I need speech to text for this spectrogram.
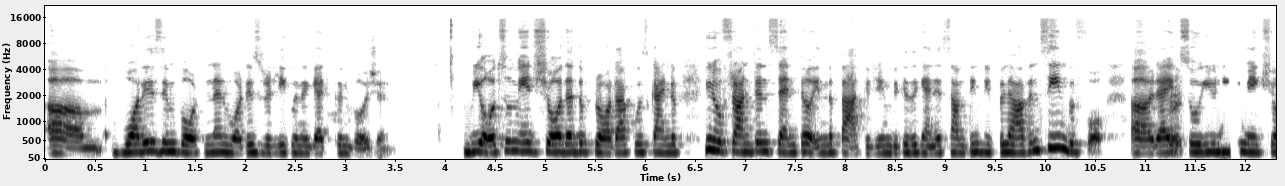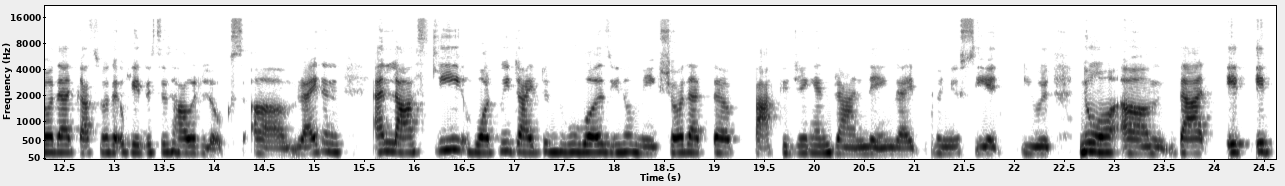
um what is important and what is really going to get conversion we also made sure that the product was kind of you know front and center in the packaging because again it's something people haven't seen before uh, right? right? so you need to make sure that customers say okay this is how it looks um, right and and lastly what we tried to do was you know make sure that the packaging and branding right when you see it you will know um, that it it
